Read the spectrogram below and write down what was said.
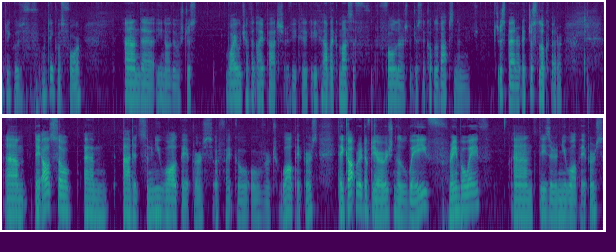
I think it was I think it was four, and uh, you know there was just why would you have an iPad if you could you could have like massive folders with just a couple of apps in them? It's Just better. It just looks better. Um, they also um, added some new wallpapers. So if I go over to wallpapers, they got rid of the original wave, rainbow wave, and these are new wallpapers.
